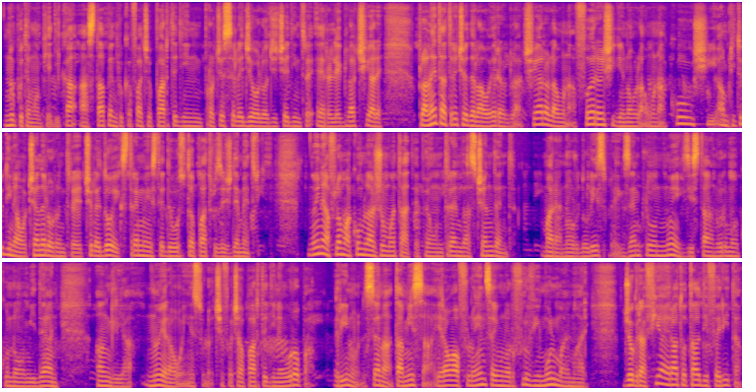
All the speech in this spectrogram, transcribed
Nu putem împiedica asta pentru că face parte din procesele geologice dintre erele glaciare. Planeta trece de la o eră glaciară la una fără și din nou la una cu și amplitudinea oceanelor între cele două extreme este de 140 de metri. Noi ne aflăm acum la jumătate, pe un trend ascendent. Marea Nordului, spre exemplu, nu exista în urmă cu 9000 de ani. Anglia nu era o insulă, ci făcea parte din Europa. Rinul, Sena, Tamisa erau afluența unor fluvii mult mai mari. Geografia era total diferită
